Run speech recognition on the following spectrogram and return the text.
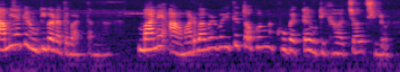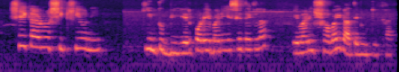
আমি আগে রুটি বানাতে পারতাম না। মানে আমার বাবার বাড়িতে তখন খুব একটা রুটি খাওয়ার চল ছিল সেই কারণে শিখিও নি। কিন্তু বিয়ের পরে এবারে এসে দেখলাম এবারই সবাই রাতে রুটি খায়।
